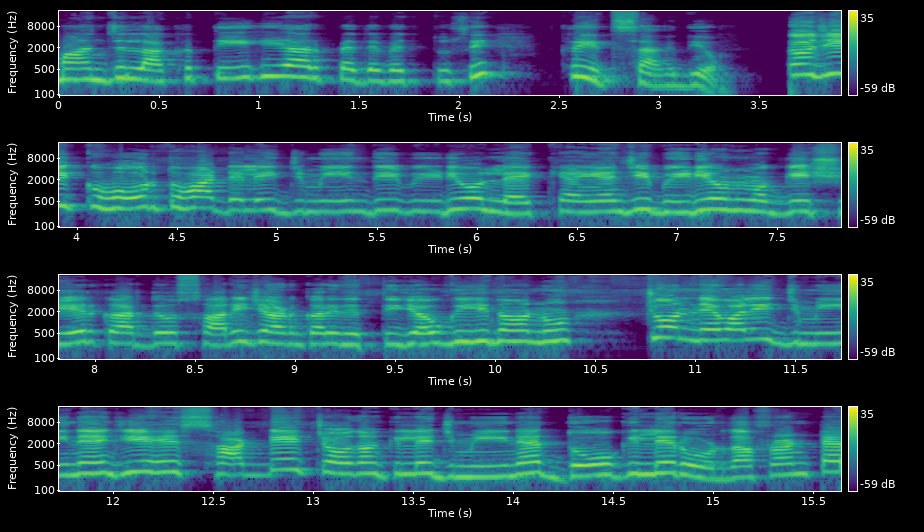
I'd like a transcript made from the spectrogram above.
5 ਲੱਖ 30 ਹਜ਼ਾਰ ਰੁਪਏ ਦੇ ਵਿੱਚ ਤੁਸੀਂ ਖਰੀਦ ਸਕਦੇ ਹੋ। ਤੋ ਜੀ, ਇੱਕ ਹੋਰ ਤੁਹਾਡੇ ਲਈ ਜ਼ਮੀਨ ਦੀ ਵੀਡੀਓ ਲੈ ਕੇ ਆਏ ਆ ਜੀ। ਵੀਡੀਓ ਨੂੰ ਅੱਗੇ ਸ਼ੇਅਰ ਕਰ ਦਿਓ। ਸਾਰੀ ਜਾਣਕਾਰੀ ਦਿੱਤੀ ਜਾਊਗੀ ਜੀ ਤੁਹਾਨੂੰ। ਝੋਨੇ ਵਾਲੀ ਜ਼ਮੀਨ ਹੈ ਜੀ, ਇਹ 14.5 ਕਿੱਲੇ ਜ਼ਮੀਨ ਹੈ 2 ਕਿੱਲੇ ਰੋਡ ਦਾ ਫਰੰਟ ਹੈ,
